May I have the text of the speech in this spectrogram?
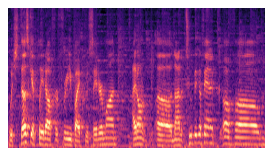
which does get played out for free by Crusadermon. I don't, uh, not a too big a fan of um,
